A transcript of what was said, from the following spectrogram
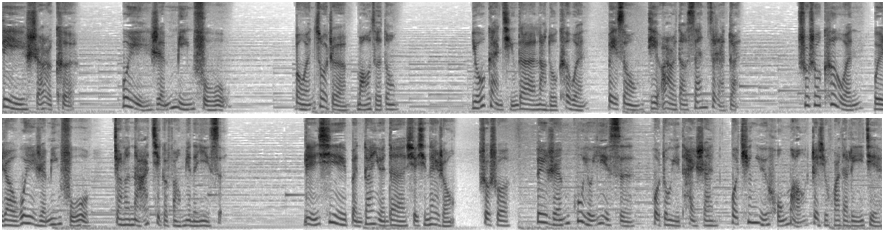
第十二课，为人民服务。本文作者毛泽东。有感情的朗读课文，背诵第二到三自然段，说说课文围绕为人民服务讲了哪几个方面的意思。联系本单元的学习内容，说说对“人固有意思，或重于泰山，或轻于鸿毛”这句话的理解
